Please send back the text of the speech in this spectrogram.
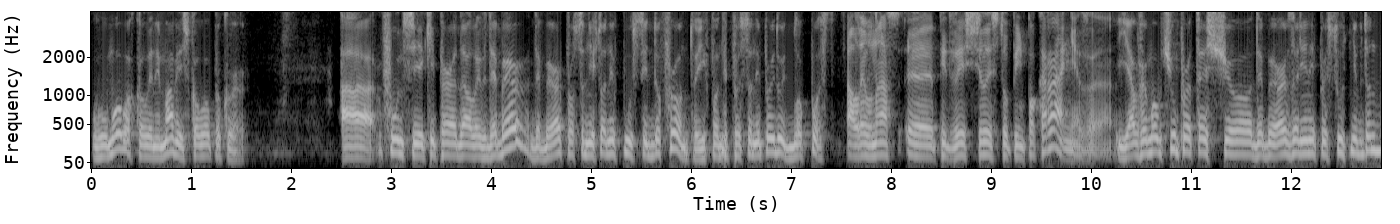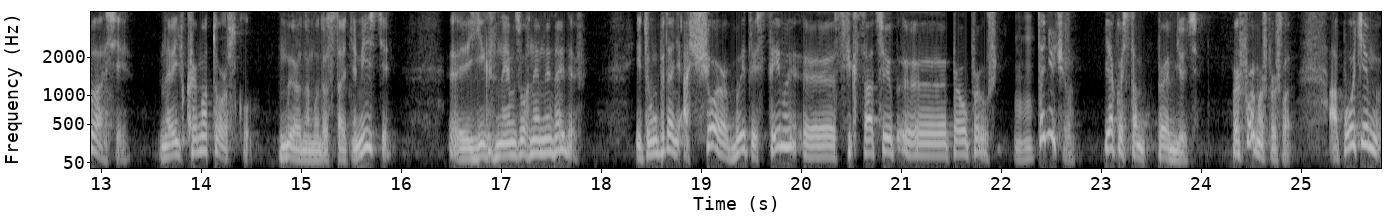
в умовах, коли нема військового прокурора. А функції, які передали в ДБР, ДБР просто ніхто не впустить до фронту, їх вони просто не пройдуть блокпост. Але у нас е, підвищили ступінь покарання за Я вже мовчу про те, що ДБР взагалі не присутні в Донбасі, навіть в Краматорську, мирному достатньо місті, е, їх з ним з вогнем не знайдеш. І тому питання: а що робити з тими е, з фіксацією е, правопорушень? Та нічого, якось там переб'ються. Реформа ж пройшла. А потім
